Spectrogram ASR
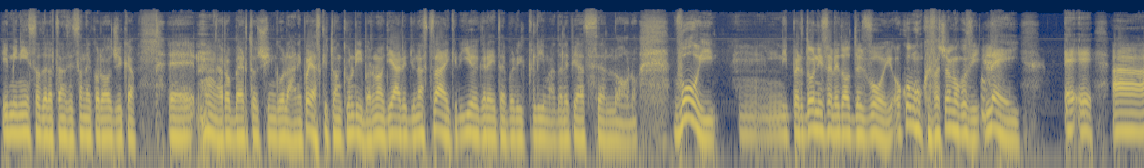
il ministro della transizione ecologica eh, Roberto Cingolani. Poi ha scritto anche un libro, no? Diario di una strike, Io e Greta per il clima, dalle piazze all'ONU. Voi, mm, mi perdoni se le do del voi, o comunque facciamo così, lei è, è, ha,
